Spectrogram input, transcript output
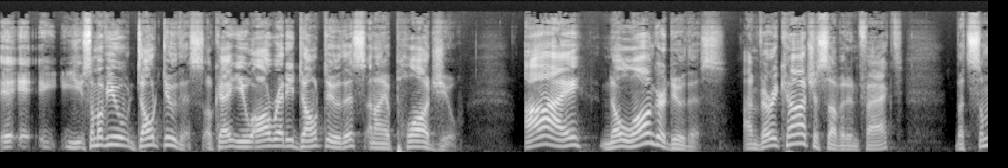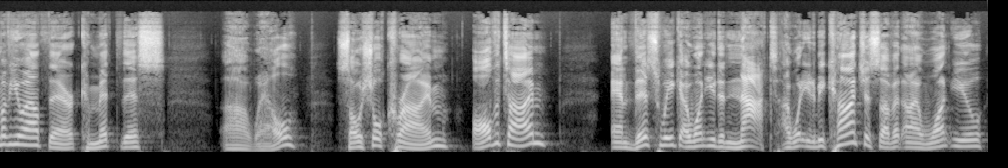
it, it, you, some of you don't do this. Okay, you already don't do this, and I applaud you. I no longer do this. I'm very conscious of it, in fact. But some of you out there commit this, uh, well, social crime all the time. And this week, I want you to not. I want you to be conscious of it, and I want you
